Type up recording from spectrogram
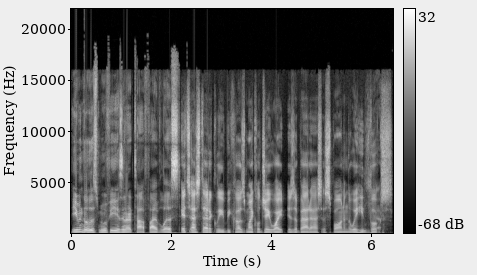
even though this movie is in our top five list, it's aesthetically because Michael Jai White is a badass as Spawn and the way he looks,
